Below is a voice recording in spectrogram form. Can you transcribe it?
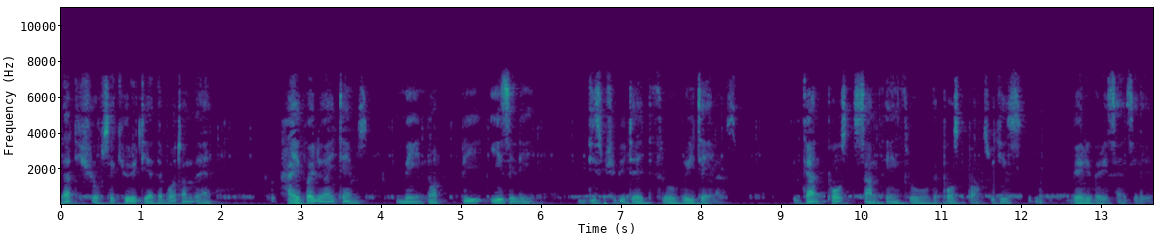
that issue of security at the bottom there. High value items may not be easily distributed through retailers you can't post something through the post box which is very very sensitive.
